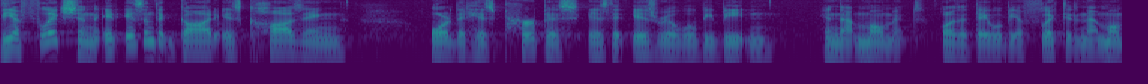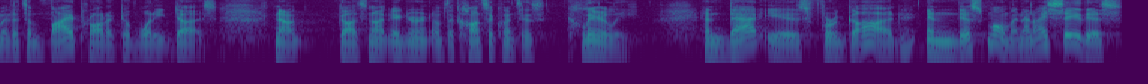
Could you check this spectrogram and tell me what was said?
The affliction, it isn't that God is causing or that his purpose is that Israel will be beaten in that moment or that they will be afflicted in that moment. That's a byproduct of what he does. Now, God's not ignorant of the consequences, clearly. And that is for God in this moment. And I say this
